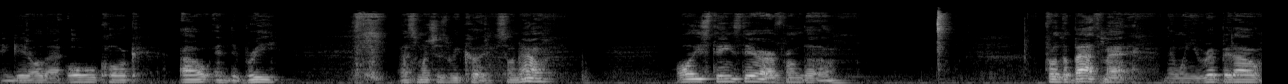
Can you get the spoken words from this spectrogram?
and get all that old caulk out and debris as much as we could. So now all these things there are from the from the bath mat. Then when you rip it out,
